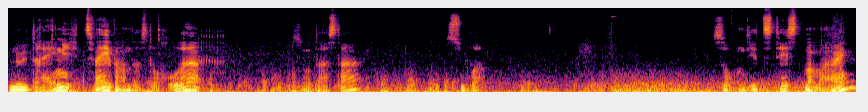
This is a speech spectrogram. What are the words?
Nö, drei nicht. Zwei waren das doch, oder? So, das da. Super. So, und jetzt testen wir mal.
